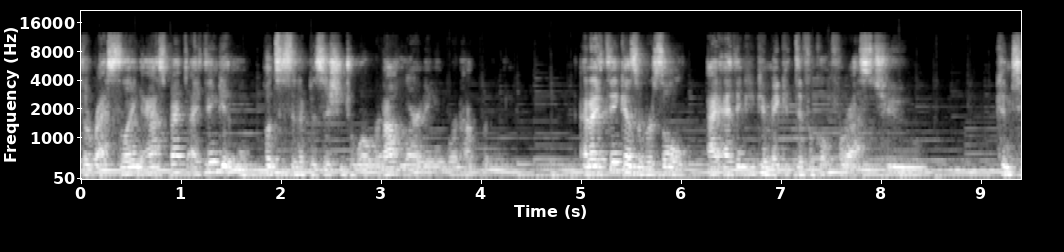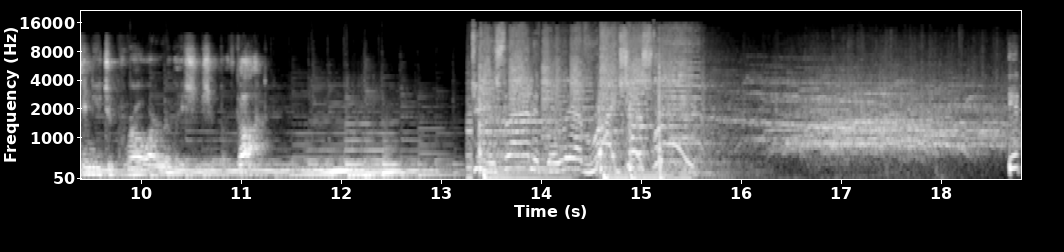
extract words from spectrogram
the wrestling aspect, I think it puts us in a position to where we're not learning and we're not growing. And I think as a result, I, I think it can make it difficult for us to continue to grow our relationship with God. It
